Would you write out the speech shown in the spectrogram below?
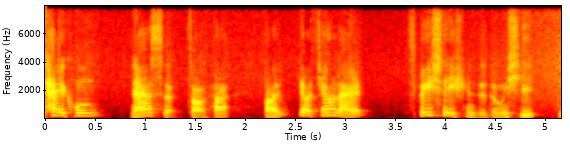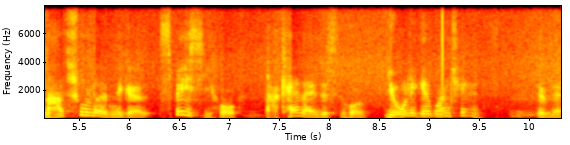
太空 NASA 找他，把要将来 space station 的东西拿出了那个 space 以后，打开来的时候，you only get one chance，对不对？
